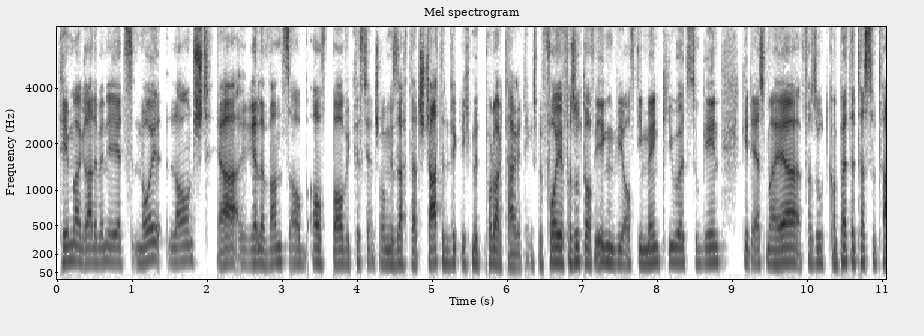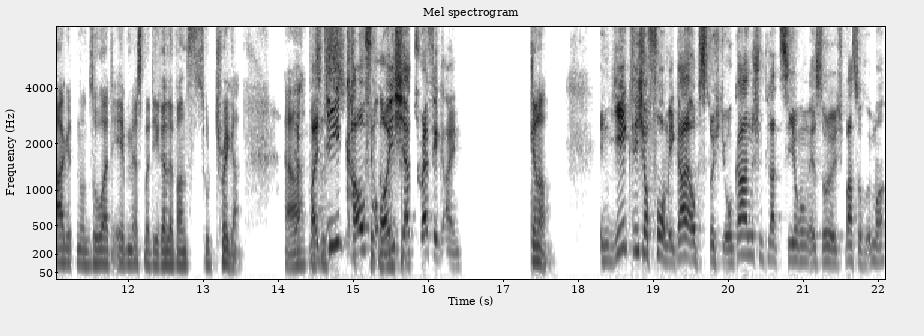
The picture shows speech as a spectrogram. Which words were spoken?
Thema, gerade wenn ihr jetzt neu launcht, ja, Relevanzaufbau, wie Christian schon gesagt hat, startet wirklich mit Product Targetings. Bevor ihr versucht, auf irgendwie auf die Main Keywords zu gehen, geht erstmal her, versucht Competitors zu targeten und so halt eben erstmal die Relevanz Relevanz zu triggern. Ja, ja weil die kaufen euch ja Traffic ein. Genau. In jeglicher Form, egal ob es durch die organischen Platzierungen ist oder durch was auch immer.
